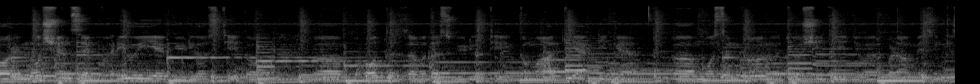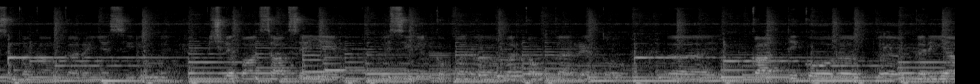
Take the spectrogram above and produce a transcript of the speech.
और इमोशन से भरी हुई ये वीडियोस थी तो अ, बहुत ज़बरदस्त वीडियो थी। कमाल की एक्टिंग है। मौसम खान और जोशी जी जो है बड़ा अमेजिंग किस्म का काम कर पिछले पाँच साल से ये इस सीरियल के ऊपर वर्कआउट कर रहे हैं तो कार्तिक और करिया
